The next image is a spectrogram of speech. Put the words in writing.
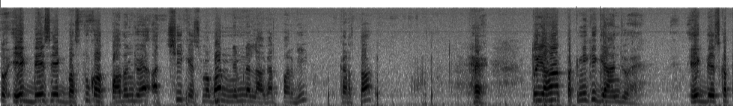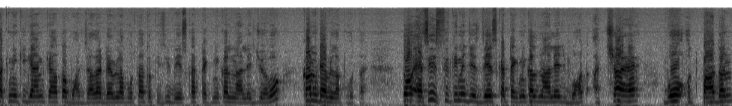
तो एक देश एक वस्तु का उत्पादन जो है अच्छी किस्म व निम्न लागत पर भी करता है। तो यहाँ तकनीकी ज्ञान जो है, एक देश का तकनीकी ज्ञान क्या होता है? बहुत ज़्यादा डेवलप होता है तो किसी देश का टेक्निकल नॉलेज जो है वो कम डेवलप होता है। तो ऐसी स्थिति में जिस देश का टेक्निकल नॉलेज बहुत अच्छा है, वो उत्पादन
